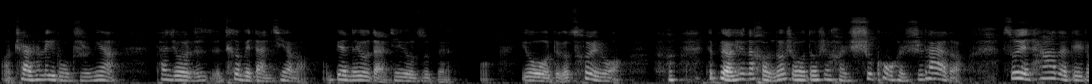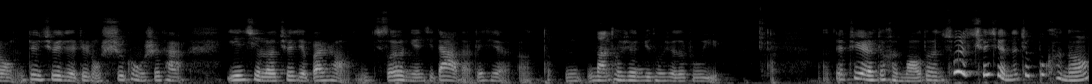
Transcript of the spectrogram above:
啊，产生了一种执念，他就特别胆怯了，变得又胆怯又自卑，啊，又这个脆弱，他表现的很多时候都是很失控、很失态的，所以他的这种对缺姐这种失控失态，引起了缺姐班上所有年纪大的这些呃同男同学、女同学的注意，啊，这这人就很矛盾，所以缺姐呢就不可能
